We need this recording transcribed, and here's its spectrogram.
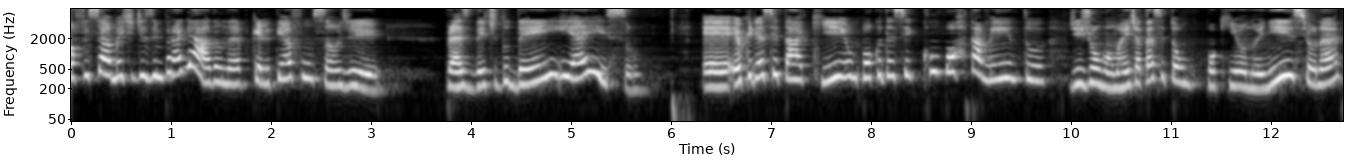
oficialmente desempregado, né? Porque ele tem a função de presidente do DEM e é isso. É, eu queria citar aqui um pouco desse comportamento de João Roma. A gente até citou um pouquinho no início, né?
